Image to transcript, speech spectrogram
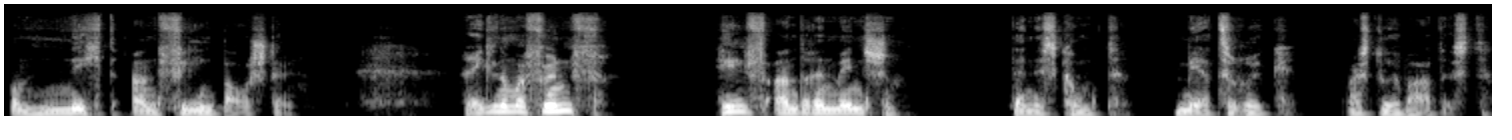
und nicht an vielen Baustellen. Regel Nummer fünf, Hilf anderen Menschen, denn es kommt mehr zurück, als du erwartest.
